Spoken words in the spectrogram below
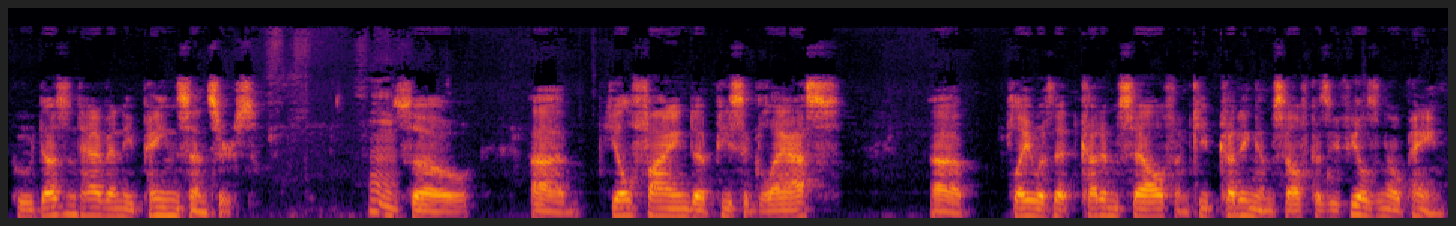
who doesn't have any pain sensors. Hmm. So uh, he'll find a piece of glass, uh, play with it, cut himself, and keep cutting himself because he feels no pain.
